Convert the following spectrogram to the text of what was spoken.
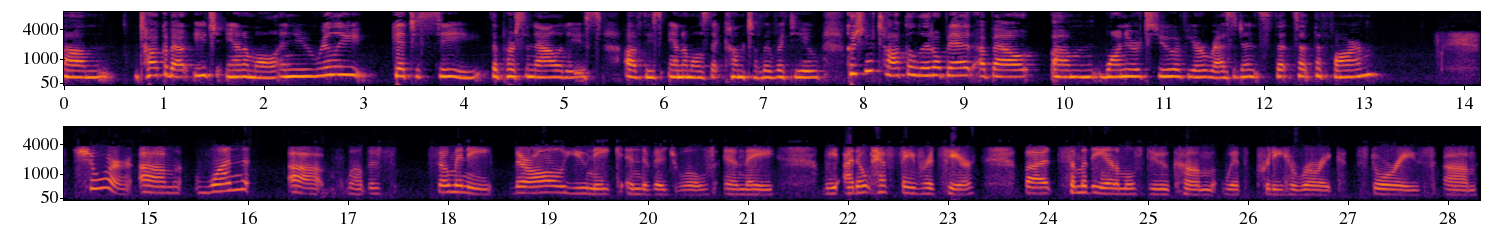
um, talk about each animal, and you really get to see the personalities of these animals that come to live with you. Could you talk a little bit about um, one or two of your residents that's at the farm? Sure. Um, one, uh, well, there's so many. They're all unique individuals, and they. We I don't have favorites here, but some of the animals do come with pretty heroic stories um,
